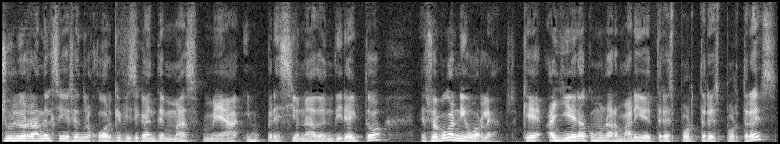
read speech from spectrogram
Julio Randle sigue siendo el jugador que físicamente más me ha impresionado en directo. En su época en New Orleans, que allí era como un armario de 3x3x3.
